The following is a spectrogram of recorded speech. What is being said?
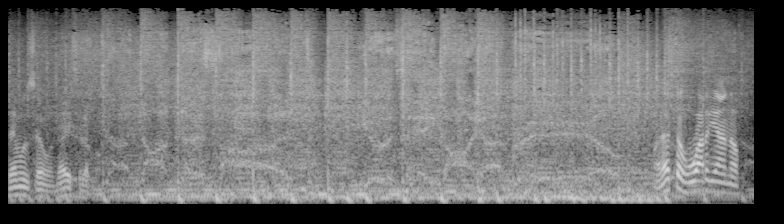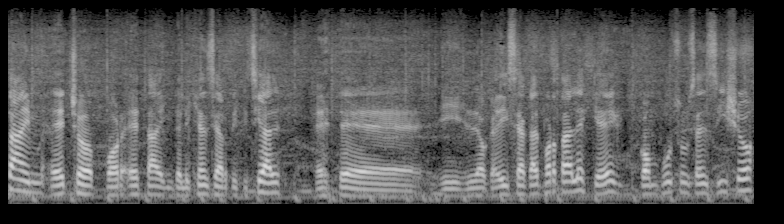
Deme un segundo, ahí se lo pongo. Bueno, esto es Guardian of Time, hecho por esta inteligencia artificial. Este, y lo que dice acá el portal es que compuso un sencillo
